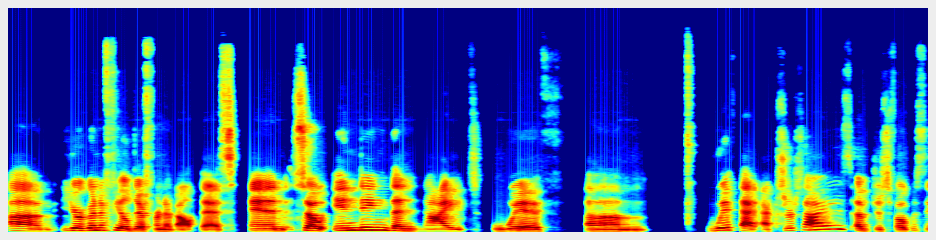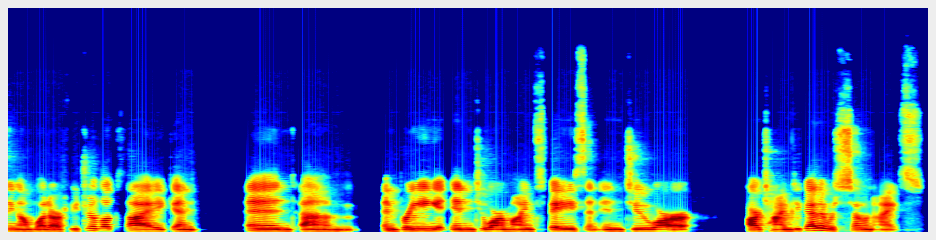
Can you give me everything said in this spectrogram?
um, you're gonna feel different about this. And so ending the night with um with that exercise of just focusing on what our future looks like and and um and bringing it into our mind space and into our our time together was so nice.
